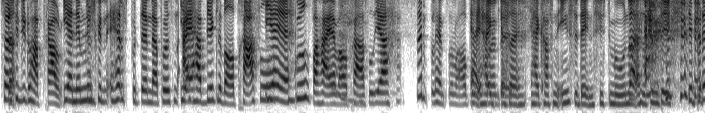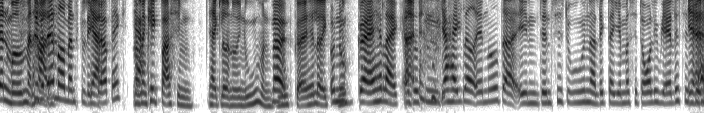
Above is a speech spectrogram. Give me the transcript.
Så er det, Der- fordi du har haft travlt. Ja, nemlig. Du skal helst putte den der på sådan, Ja. jeg har virkelig været presset. Ja, ja. Gud, hvor har jeg været presset. Jeg har simpelthen så meget brug Ja, jeg, har ikke, dag. altså, jeg har ikke haft en eneste dag den sidste måned. Altså, sådan, det, det er på den måde, man det er har på den måde, man skal lægge Ja. det op, ikke? Men man kan ikke bare sige, jeg har ikke lavet noget endnu, og Nej. nu gør jeg heller ikke Og nu nu. gør jeg heller ikke. Altså sådan, jeg har ikke lavet andet der end den sidste uge, når jeg ligger derhjemme og ser dårlig reality-tv, Ja.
